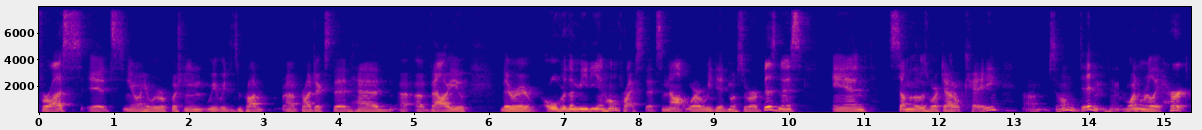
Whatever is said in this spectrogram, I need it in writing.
For us, it's, you know, hey, we were pushing in, we, we did some pro- uh, projects that had a, a value. They were over the median home price. That's not where we did most of our business. And some of those worked out okay. Um, some didn't, and one really hurt.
